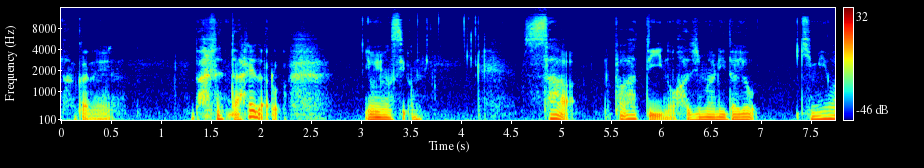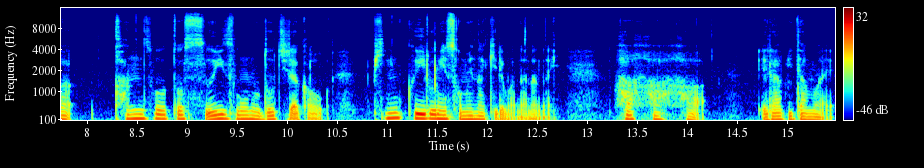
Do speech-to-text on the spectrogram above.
なんかね誰誰だろう？読みますよ。さあパーティーの始まりだよ。君は肝臓と膵臓のどちらかをピンク色に染めなければならない。はっはっは選びたまえ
